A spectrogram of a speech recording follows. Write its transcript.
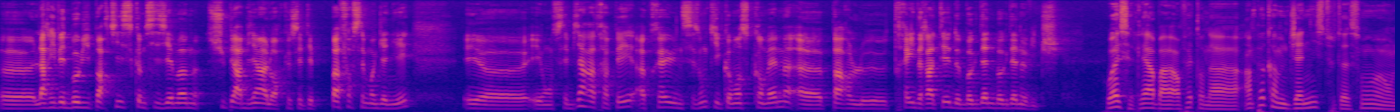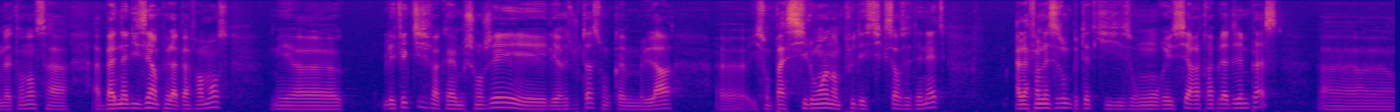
L'arrivée de Bobby Partis comme sixième homme, super bien, alors que c'était pas forcément gagné. Et, et on s'est bien rattrapé après une saison qui commence quand même par le trade raté de Bogdan Bogdanovic. Ouais, c'est clair. Bah, en fait, on a un peu comme Janis, de toute façon, on a tendance à, banaliser un peu la performance. Mais euh, l'effectif a quand même changé et les résultats sont quand même là. Euh, ils sont pas si loin non plus des Sixers et des Nets. À la fin de la saison, peut-être qu'ils auront réussi à rattraper la deuxième place. Euh,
